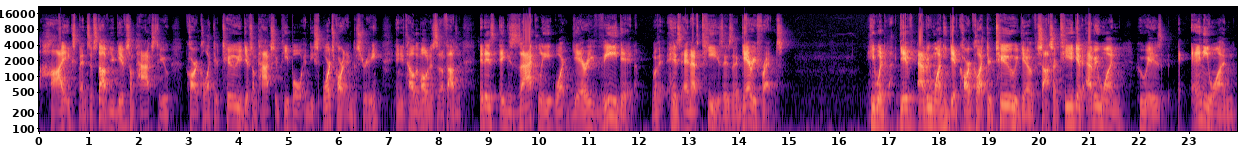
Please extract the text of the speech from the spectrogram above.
high expensive stuff. You give some packs to Card Collector 2, you give some packs to people in the sports card industry, and you tell them, oh, this is a thousand. It is exactly what Gary Vee did with his NFTs, his uh, Gary friends. He would give everyone, he give Card Collector 2, he give Sasha T, he give everyone who is anyone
